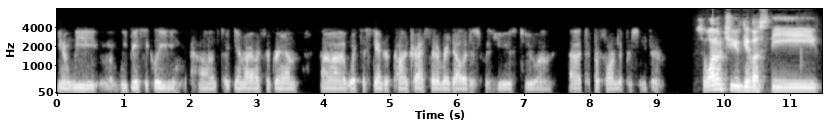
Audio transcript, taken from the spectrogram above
you know, we we basically uh, take the MRI arthrogram uh, with the standard contrast that a radiologist was used to um, to perform the procedure. So why don't you give us the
